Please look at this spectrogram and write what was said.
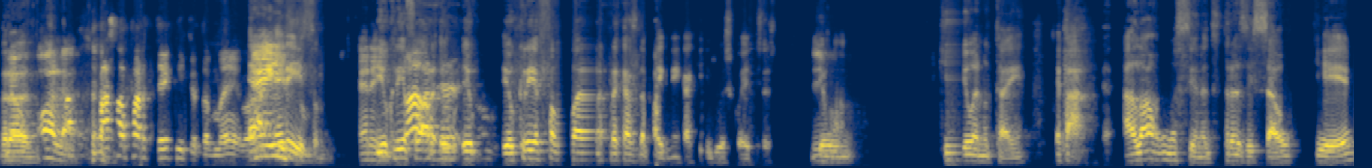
Não, olha, passa a parte técnica também. Agora. É era isso. Era eu, queria ah, falar, é. eu, eu, eu, queria falar para casa da técnica aqui duas coisas que eu, que eu anotei. Epá, há lá uma cena de transição que é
